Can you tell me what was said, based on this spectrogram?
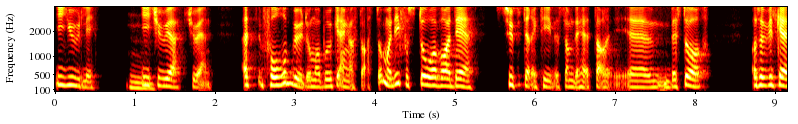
i juli mm. i 2021 et forbud om å bruke engangsplast. Da må de forstå hva det SUP-direktivet, som det heter, eh, består Altså hvilke,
